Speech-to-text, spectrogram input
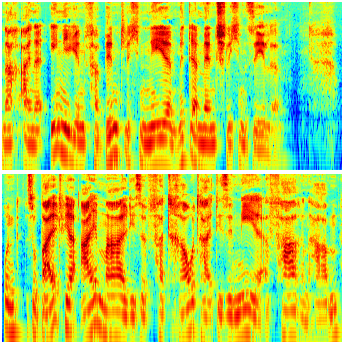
nach einer innigen, verbindlichen Nähe mit der menschlichen Seele. Und sobald wir einmal diese Vertrautheit, diese Nähe erfahren haben,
